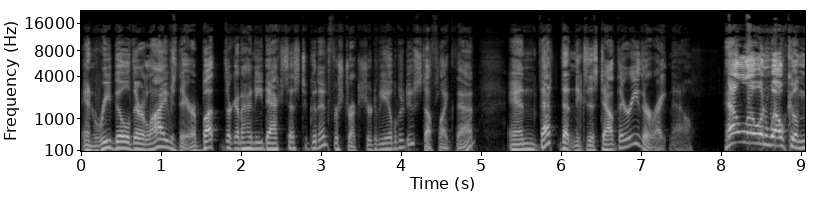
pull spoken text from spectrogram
and rebuild their lives there. But they're going to need access to good infrastructure to be able to do stuff like that. And that doesn't exist out there either right now. Hello and welcome.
